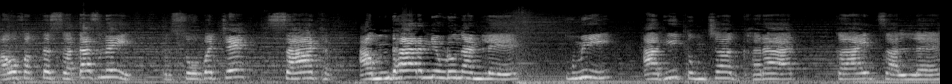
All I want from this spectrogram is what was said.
अहो फक्त स्वतःच नाही तर सोबतचे साठ आमदार निवडून आणले. तुम्ही आधी तुमच्या घरात काय चाललंय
